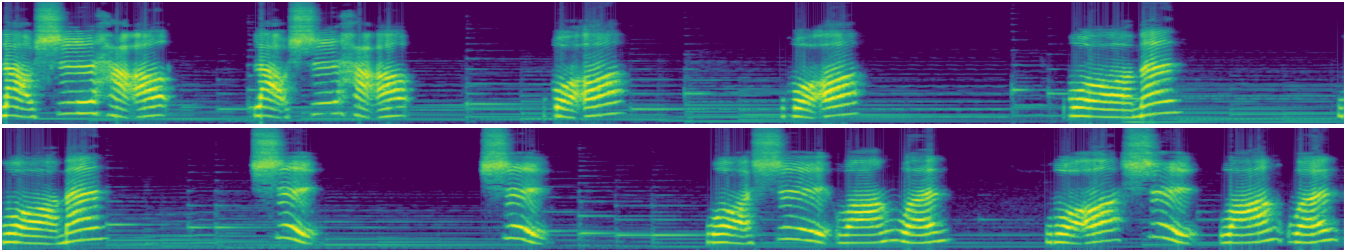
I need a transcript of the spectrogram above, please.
老师好，老师好，我。我，我们，我们是是，我是王文，我是王文，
